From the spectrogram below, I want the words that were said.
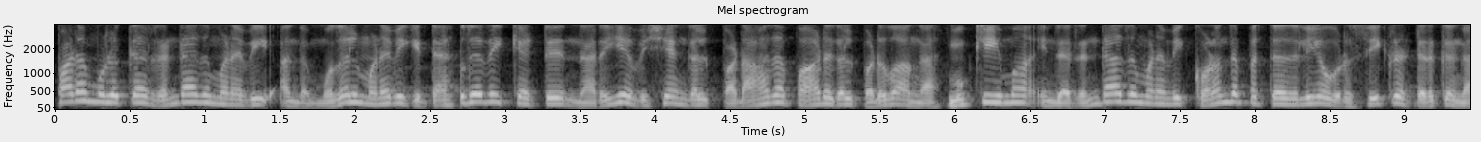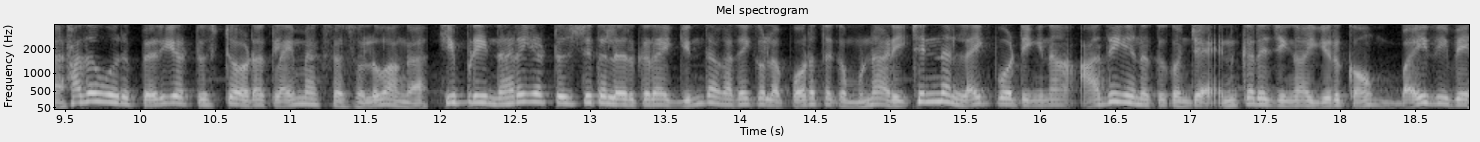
படம் முழுக்க ரெண்டாவது மனைவி அந்த முதல் மனைவி கிட்ட உதவி கேட்டு நிறைய விஷயங்கள் படாத பாடுகள் படுவாங்க. முக்கியமா இந்த ரெண்டாவது மனைவி குழந்தை பெற்றதுலயும் ஒரு சீக்ரெட் இருக்குங்க. அதை ஒரு பெரிய ட்விஸ்டோட கிளைமேக்ஸ்ல சொல்லுவாங்க. இப்படி நிறைய ட்விஸ்டுகள் இருக்கிற இந்த கதைக்குள்ள போறதுக்கு முன்னாடி சின்ன லைக் போட்டீங்கன்னா அது எனக்கு கொஞ்சம் என்கரேஜிங்கா இருக்கும். பை தி வே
